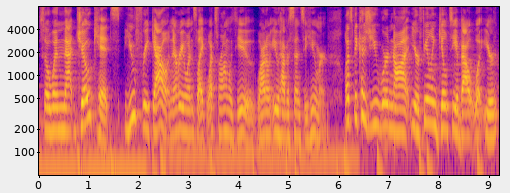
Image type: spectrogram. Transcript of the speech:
so when that joke hits, you freak out and everyone's like, What's wrong with you? Why don't you have a sense of humor? Well, that's because you were not, you're feeling guilty about what you're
